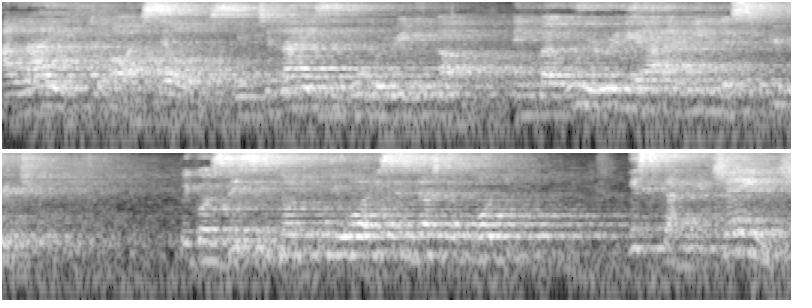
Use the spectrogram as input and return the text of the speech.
alive to ourselves, utilizing who we really are. And by who we really are, I mean the spiritual. Because this is not who you are, this is just a body. This can be changed.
